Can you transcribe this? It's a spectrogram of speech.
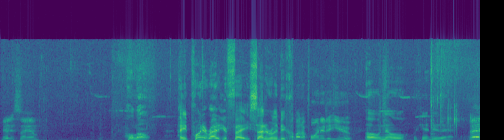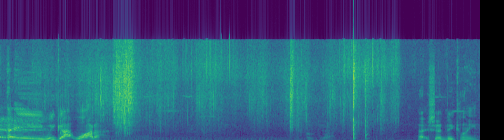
Hit it, Sam. Hold on. Hey, point it right at your face. That'd really be cool. How cool. about I pointed at you? Oh no, we can't do that. Hey! Hey, we got water. That should be clean.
